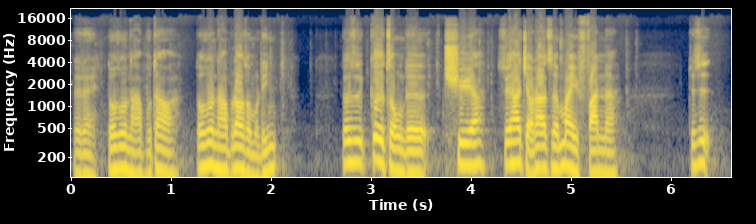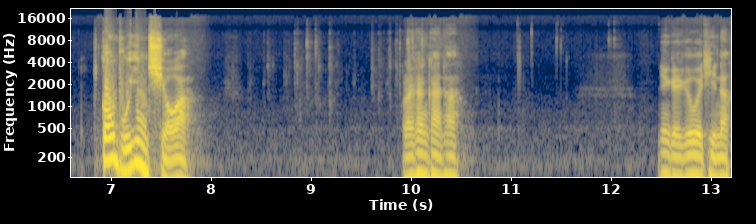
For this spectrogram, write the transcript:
对不对？都说拿不到啊，都说拿不到什么零，都是各种的缺啊，所以他脚踏车卖翻了，就是供不应求啊。我来看看他。念给各位听呢，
